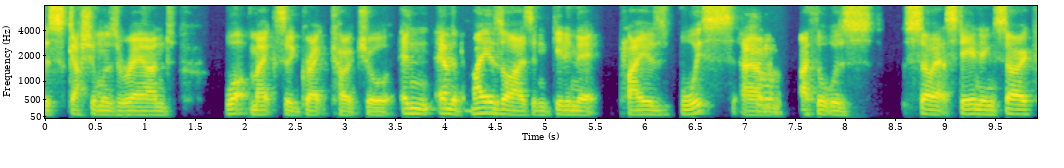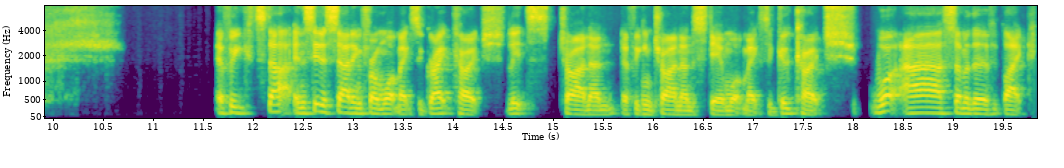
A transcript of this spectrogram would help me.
discussion was around what makes a great coach or in in the players' eyes and getting that player's voice um, Sure. I thought was so outstanding. So if we start instead of starting from what makes a great coach, let's try and un, if we can try and understand what makes a good coach. What are some of the like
